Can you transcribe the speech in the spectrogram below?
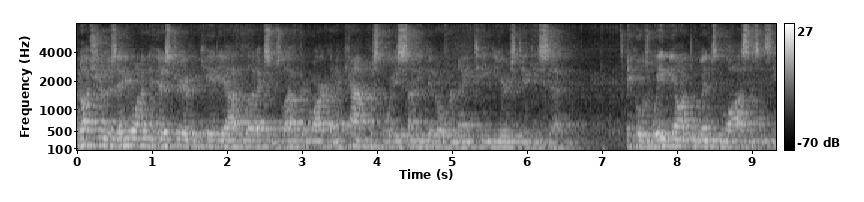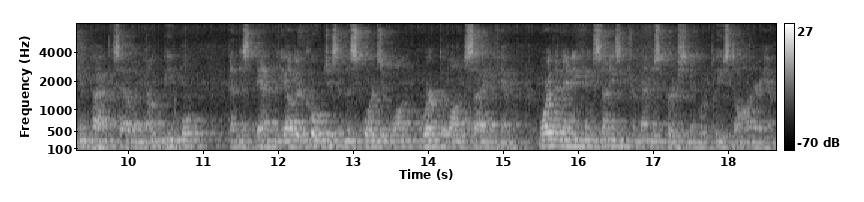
not sure there's anyone in the history of Acadia Athletics who's left their mark on a campus the way Sonny did over 19 years, Dickie said. It goes way beyond the wins and losses. It's the impact he's had on young people and, the, and the other coaches in the sports who worked alongside of him. More than anything, Sonny's a tremendous person and we're pleased to honor him.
